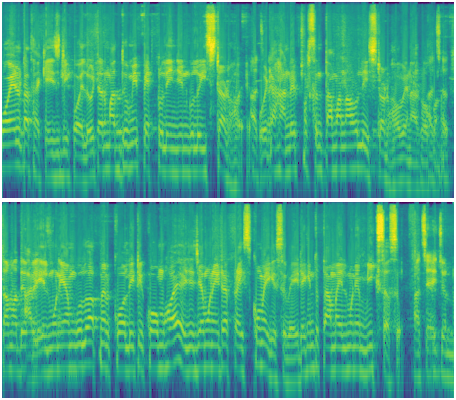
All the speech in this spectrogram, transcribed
কয়েলটা থাকে এইচডি কয়েল ওইটার মাধ্যমে পেট্রোল ইঞ্জিনগুলো স্টার্ট হয়। আচ্ছা। ওইটা হান্ড্রেড পার্সেন্ট তামা না হলে স্টার্ট হবে না কখনো। আচ্ছা, আর। অ্যালুমিনিয়ামগুলো আপনার কোয়ালিটি কম হয় এই যে যেমন এটার প্রাইস কমে গেছে ভাই এটা কিন্তু তামা অ্যালুমিনিয়াম মিক্স আছে। আচ্ছা এই জন্য।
